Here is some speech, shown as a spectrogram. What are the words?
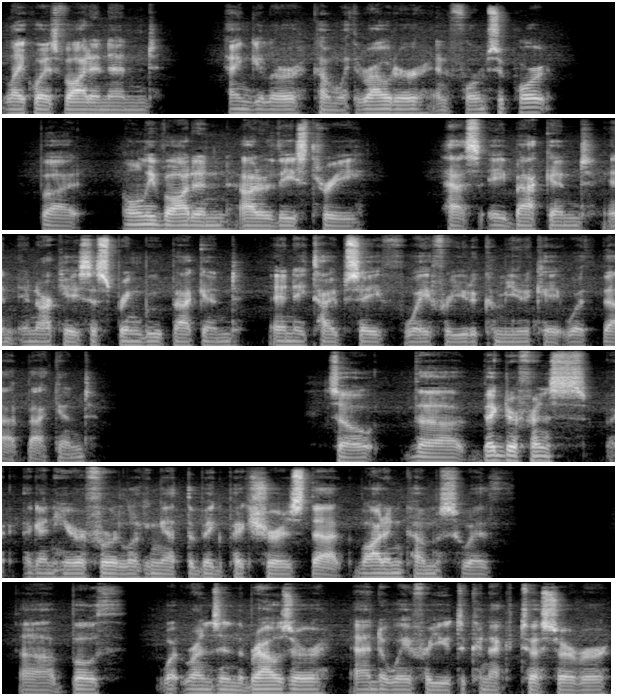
likewise, Vaadin and Angular come with router and form support but only Vaadin out of these three has a backend, in, in our case, a Spring Boot backend, and a type safe way for you to communicate with that backend. So the big difference, again, here, if we're looking at the big picture, is that Vaadin comes with uh, both what runs in the browser and a way for you to connect to a server,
